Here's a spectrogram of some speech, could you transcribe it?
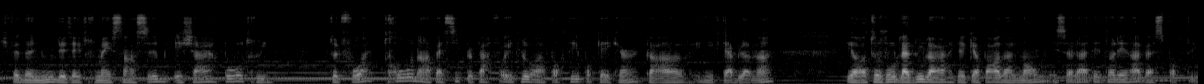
qui fait de nous des êtres humains sensibles et chers pour autrui. Toutefois, trop d'empathie peut parfois être lourd à porter pour quelqu'un car, inévitablement, il y aura toujours de la douleur quelque part dans le monde et cela est intolérable à supporter.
